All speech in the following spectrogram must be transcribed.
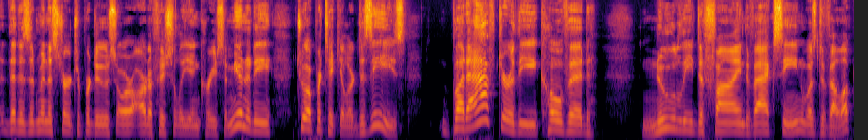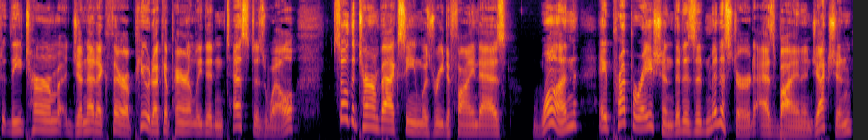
that is administered to produce or artificially increase immunity to a particular disease. But after the COVID newly defined vaccine was developed, the term genetic therapeutic apparently didn't test as well, so the term vaccine was redefined as 1. A preparation that is administered as by an injection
